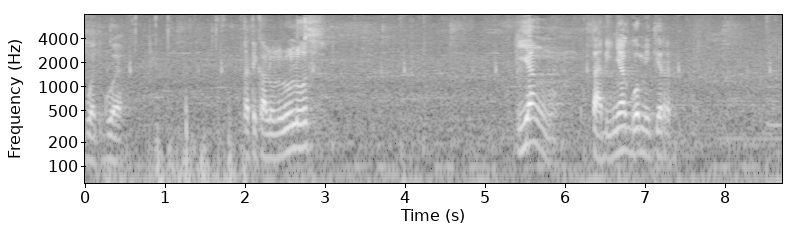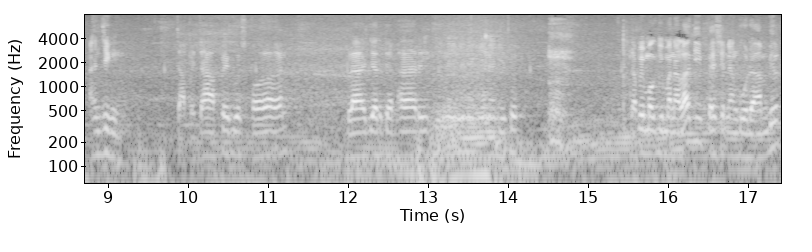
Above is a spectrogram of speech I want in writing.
buat gue ketika lu lulus yang tadinya gue mikir anjing capek-capek gue sekolah kan belajar tiap hari gini gini gini gitu. Tapi mau gimana lagi passion yang gue udah ambil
